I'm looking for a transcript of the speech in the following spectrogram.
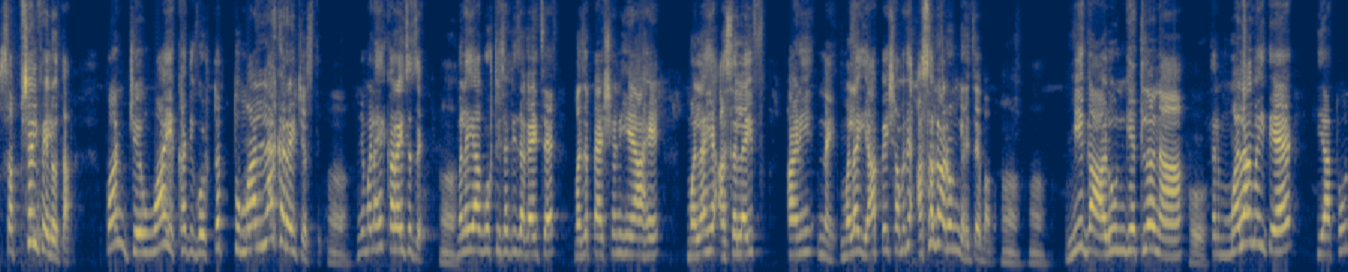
सपशेल फेल होता पण जेव्हा एखादी गोष्ट तुम्हाला करायची असते हा. म्हणजे मला हे करायचंच आहे हा. मला या गोष्टीसाठी जगायचं आहे माझं पॅशन हे आहे मला हे असं लाईफ आणि नाही मला या पेशामध्ये असं गाडून घ्यायचंय बाबा हा. हा. मी गाडून घेतलं ना हो. तर मला माहिती आहे यातून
